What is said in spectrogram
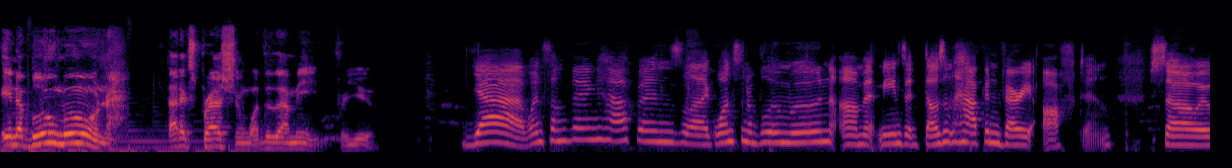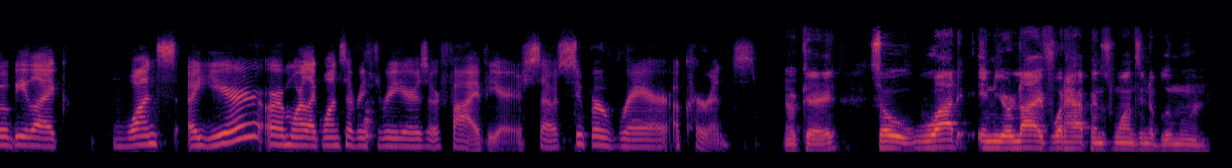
In a blue moon, that expression what does that mean for you yeah when something happens like once in a blue moon um it means it doesn't happen very often. So it would be like once a year or more like once every three years or five years. So it's super rare occurrence. Okay. So what in your life what happens once in a blue moon?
